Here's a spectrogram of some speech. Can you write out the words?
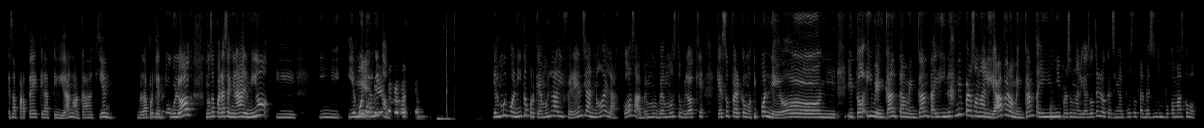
esa parte de creatividad, ¿no? A cada quien, ¿verdad? Porque tu blog no se parece en nada al mío y, y, y es muy bonito es muy bonito porque vemos la diferencia, ¿no? De las cosas. Vemos, vemos tu blog que, que es súper como tipo neón y, y, todo. Y me encanta, me encanta. Y, no es mi personalidad, pero me encanta. Y mi personalidad es otra. Y lo que el Señor puso tal vez es un poco más como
